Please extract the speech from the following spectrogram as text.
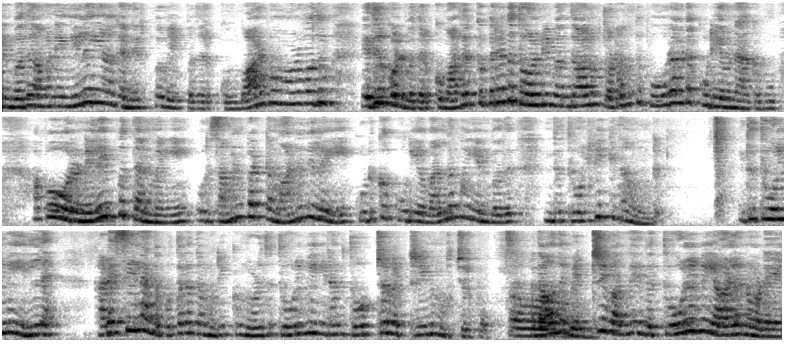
என்பது அவனை நிலையாக நிற்ப வைப்பதற்கும் வாழ்வு முழுவதும் எதிர்கொள்வதற்கும் அதற்கு பிறகு தோல்வி வந்தாலும் தொடர்ந்து போராடக்கூடியவனாகவும் அப்போ ஒரு நிலைப்புத்தன்மையை ஒரு சமன்பட்ட மனநிலையை கொடுக்கக்கூடிய வல்லமை என்பது இந்த தோல்விக்கு தான் உண்டு. இது தோல்வி இல்லை. கடைசியில அந்த புத்தகத்தை முடிக்கும் பொழுது தோல்வியிடம் தோற்ற வெற்றின்னு முடிச்சிருப்போம். அதாவது வெற்றி வந்து இந்த தோல்வியாளனுடைய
